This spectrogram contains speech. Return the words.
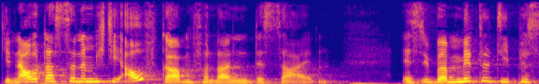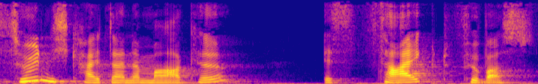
genau das sind nämlich die Aufgaben von deinem Design. Es übermittelt die Persönlichkeit deiner Marke es zeigt, für was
